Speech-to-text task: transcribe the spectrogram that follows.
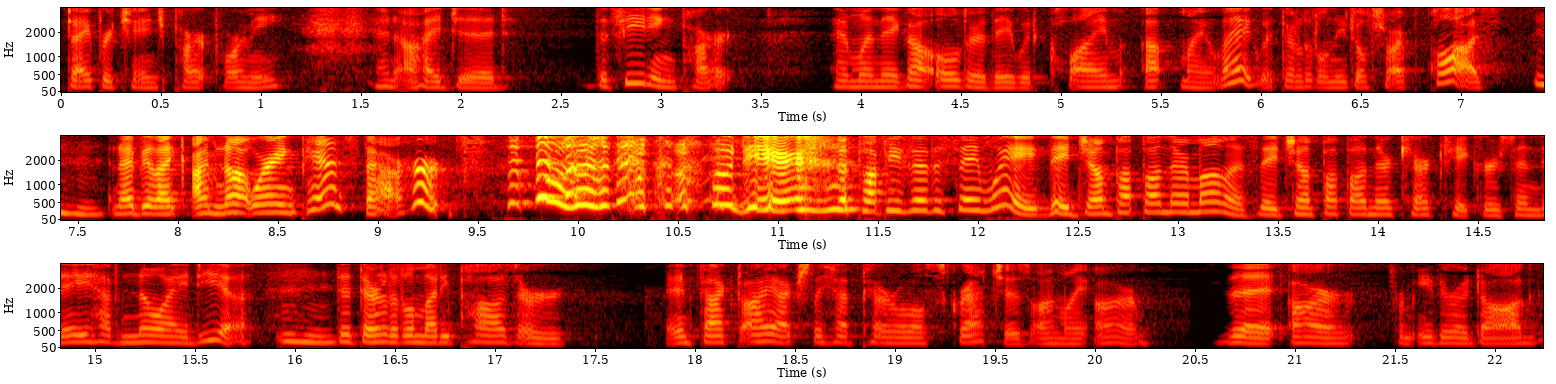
diaper change part for me, and I did the feeding part. And when they got older, they would climb up my leg with their little needle sharp claws, mm-hmm. and I'd be like, "I'm not wearing pants. That hurts." Oh dear. the puppies are the same way. They jump up on their mamas, they jump up on their caretakers, and they have no idea mm-hmm. that their little muddy paws are. In fact, I actually have parallel scratches on my arm that are from either a dog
